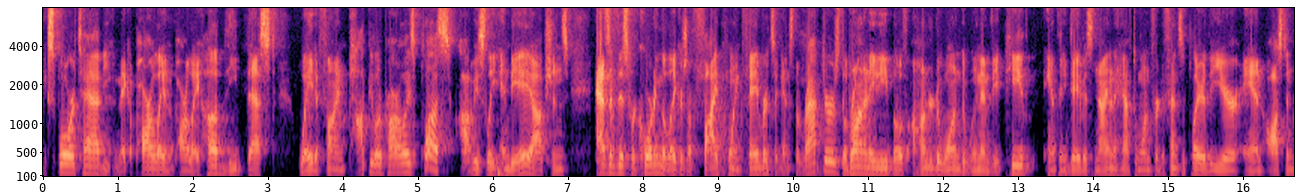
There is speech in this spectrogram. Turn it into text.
Explore tab. You can make a parlay in the Parlay Hub, the best way to find popular parlays, plus obviously NBA options. As of this recording, the Lakers are five point favorites against the Raptors. LeBron and AD both 100 to 1 to win MVP. Anthony Davis, nine and a half to 1 for Defensive Player of the Year. And Austin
